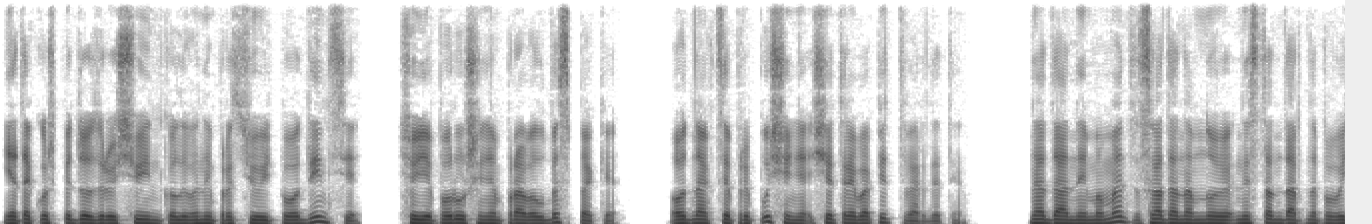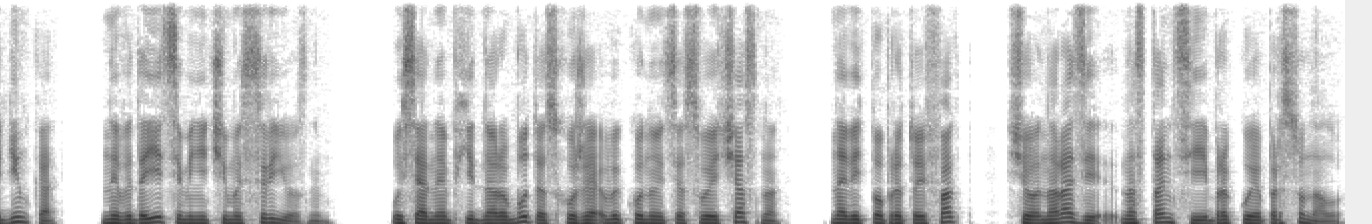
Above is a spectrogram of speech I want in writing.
Я також підозрюю, що інколи вони працюють поодинці, що є порушенням правил безпеки, Однак це припущення ще треба підтвердити. На даний момент згадана мною нестандартна поведінка не видається мені чимось серйозним. Уся необхідна робота, схоже, виконується своєчасно, навіть попри той факт, що наразі на станції бракує персоналу.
